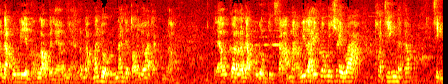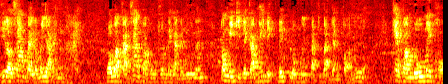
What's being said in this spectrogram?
ระดับโรงเรียนของเราไปแล้วเนี่ยระดับมัธยมน่าจะต่อยอดจากของเรา แล้วก็ระดับอุดมศึกษามหาวิทยาลัยก็ไม่ใช่ว่าทอดทิ้งนะครับ สิ่งที่เราสร้างไปเราไม่อยากให้มันหาย เพราะว่าการสร้างความคงทนในการเรียนรู้นั้น ต้องมีกิจกรรมให้เด็กได้ลงมือปฏิบัติอย่างต่อเนื่อง แค่ความรู้ไม่พอ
